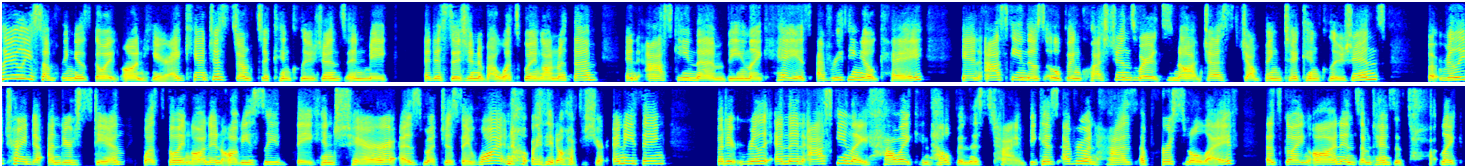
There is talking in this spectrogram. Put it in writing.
clearly something is going on here. I can't just jump to conclusions and make a decision about what's going on with them and asking them, being like, hey, is everything okay? And asking those open questions where it's not just jumping to conclusions, but really trying to understand what's going on. And obviously, they can share as much as they want, or they don't have to share anything. But it really, and then asking like how I can help in this time because everyone has a personal life that's going on. And sometimes it's like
